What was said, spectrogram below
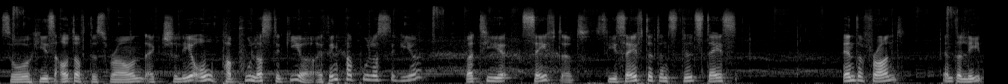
So he's out of this round actually. Oh, Papou lost the gear. I think Papou lost the gear, but he saved it. He saved it and still stays in the front, in the lead.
